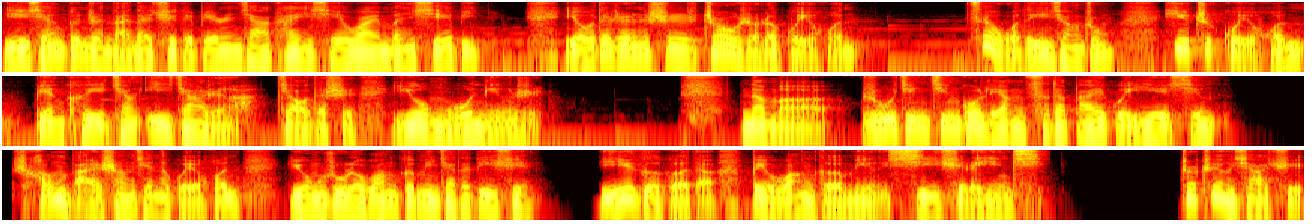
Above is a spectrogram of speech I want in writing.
以前跟着奶奶去给别人家看一些歪门邪病，有的人是招惹了鬼魂，在我的印象中，一只鬼魂便可以将一家人啊搅的是永无宁日。那么如今经过两次的百鬼夜行，成百上千的鬼魂涌入了王革命家的地穴。一个个的被王革命吸取了阴气，照这样下去，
